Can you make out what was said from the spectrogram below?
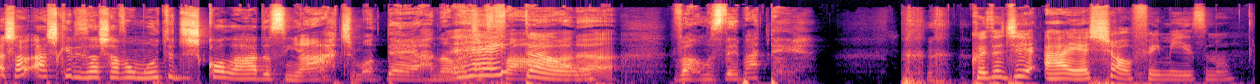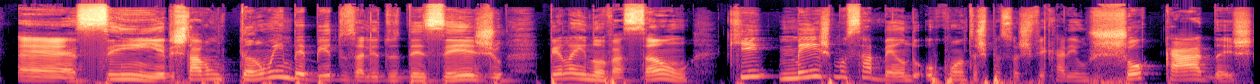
Acha- acho que eles achavam muito descolado, assim, arte moderna lá É, de então. fora. Vamos debater. Coisa de. Ah, é shopping mesmo. É, sim, eles estavam tão embebidos ali do desejo pela inovação que, mesmo sabendo o quanto as pessoas ficariam chocadas,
